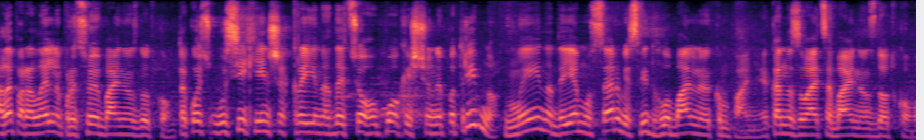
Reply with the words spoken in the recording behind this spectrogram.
але паралельно працює Binance.com. Так ось у всіх інших країнах, де цього поки що не потрібно, ми надаємо сервіс від глобальної компанії, яка називається Binance.com.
